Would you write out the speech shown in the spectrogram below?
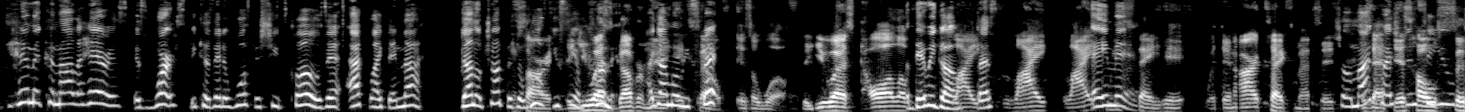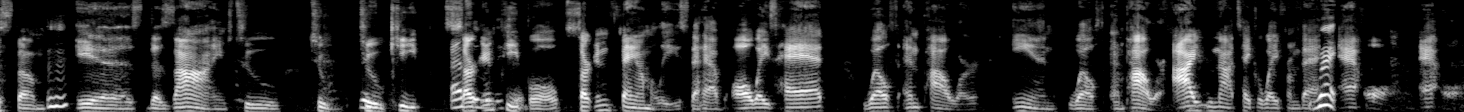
him and Kamala Harris is worse because they're the wolf in sheep's clothes. They act like they're not. Donald Trump is I'm a sorry wolf. You see the him u.s coming. government I got more itself respect. is a wolf the u.s all of There we go. like That's like like we Amen. stated within our text message So my that this whole you- system Mhm. is designed to to to keep certain Absolutely true. people certain families that have always had wealth and power in wealth and power i do not take away from that Right. at all at all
